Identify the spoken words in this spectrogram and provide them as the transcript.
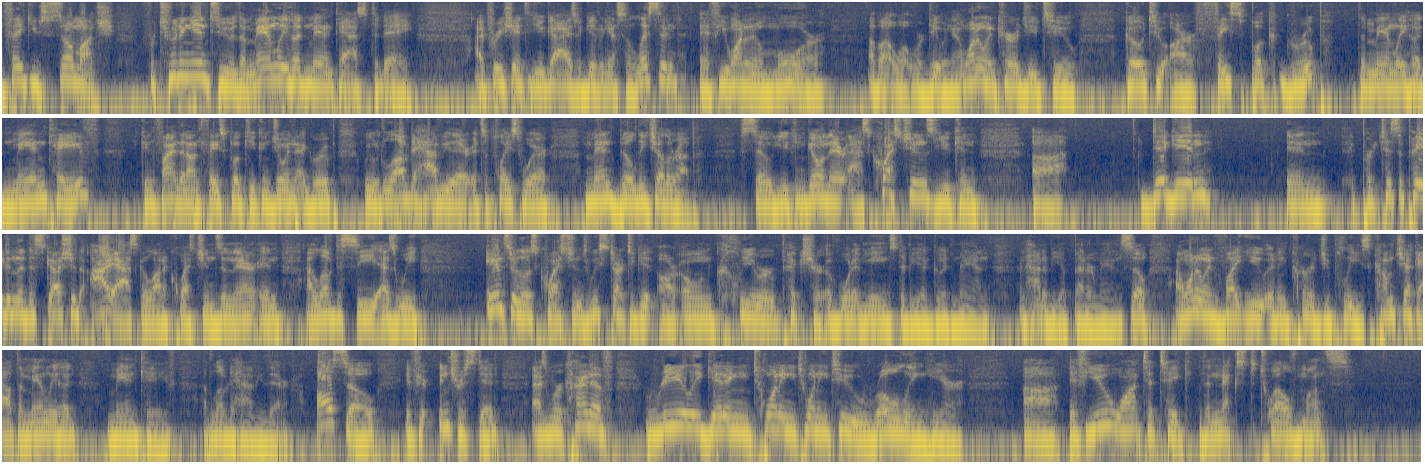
thank you so much for tuning into the Manlyhood Mancast today. I appreciate that you guys are giving us a listen. If you want to know more about what we're doing, I want to encourage you to go to our Facebook group, the Manlyhood Man Cave. You can find it on Facebook. You can join that group. We would love to have you there. It's a place where men build each other up. So you can go in there, ask questions. You can uh, dig in and participate in the discussion. I ask a lot of questions in there, and I love to see as we answer those questions, we start to get our own clearer picture of what it means to be a good man and how to be a better man. So I want to invite you and encourage you, please come check out the Manlyhood Man Cave. I'd love to have you there. Also, if you're interested, as we're kind of really getting 2022 rolling here, uh, if you want to take the next 12 months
